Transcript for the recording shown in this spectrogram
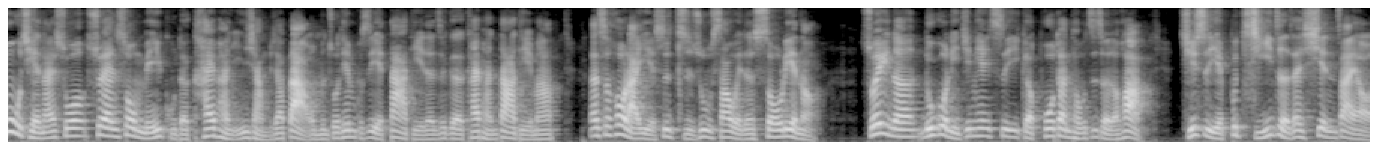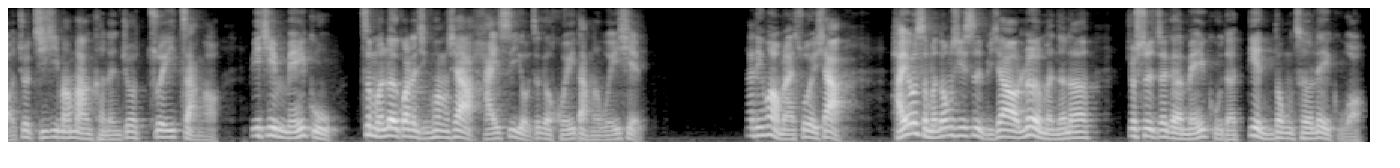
目前来说，虽然受美股的开盘影响比较大，我们昨天不是也大跌的这个开盘大跌吗？但是后来也是指数稍微的收敛哦。所以呢，如果你今天是一个波段投资者的话，其实也不急着在现在哦，就急急忙忙可能就追涨哦。毕竟美股这么乐观的情况下，还是有这个回档的危险。那另外我们来说一下，还有什么东西是比较热门的呢？就是这个美股的电动车类股哦。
